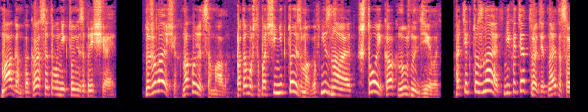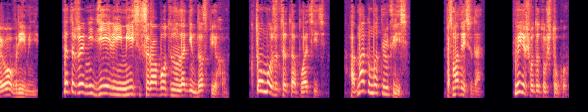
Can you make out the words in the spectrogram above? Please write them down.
Магам как раз этого никто не запрещает. Но желающих находится мало, потому что почти никто из магов не знает, что и как нужно делать. А те, кто знает, не хотят тратить на это своего времени. Это же недели и месяцы работы над одним доспехом. Кто может это оплатить? Однако мы отвлеклись. Посмотри сюда. Видишь вот эту штуку?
